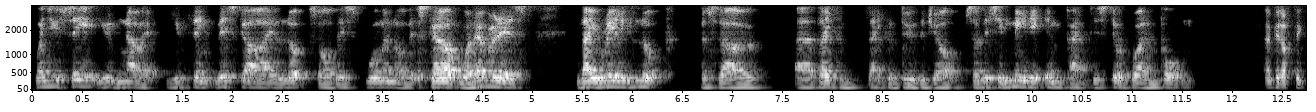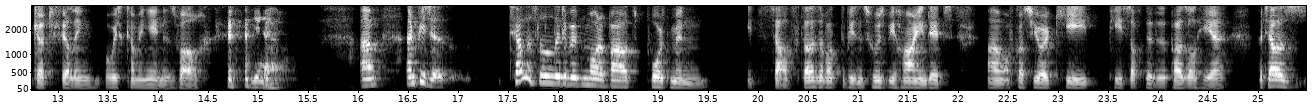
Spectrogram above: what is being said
when you see it you know it. You think this guy looks or this woman or this girl whatever it is they really look as though uh, they could they could do the job. So this immediate impact is still quite important. A bit of the gut feeling always coming in as well. Yeah. Um, and peter tell us a little bit more about portman itself. Tell us about the business, who's behind it. Um, of course, you're a key piece of the, the, puzzle here, but tell us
